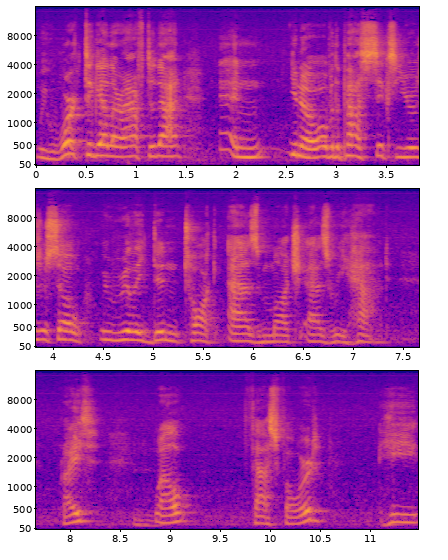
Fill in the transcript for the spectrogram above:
We worked together after that, and you know, over the past six years or so, we really didn't talk as much as we had, right? Well, fast forward, he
